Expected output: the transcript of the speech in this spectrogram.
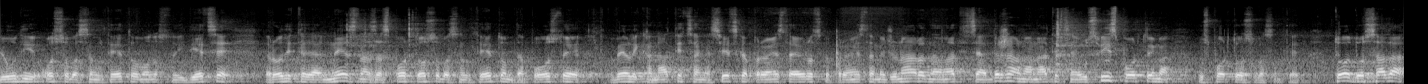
ljudi osoba s invaliditetom, odnosno i djece, roditelja ne zna za sport osoba s invaliditetom da postoje velika natjecanja, svjetska prvenstva, europska prvenstva, međunarodna natjecanja, državna natjecanja u svim sportovima u sportu osoba s invaliditetom. To do sada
